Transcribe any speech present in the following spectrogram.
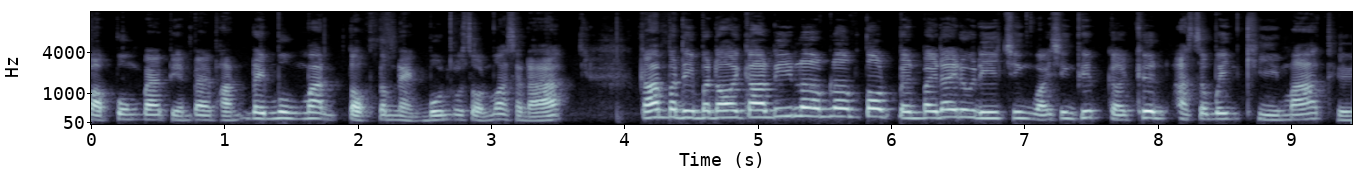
ปรับปรุงแปลเปลี่ยนแปลผันได้มุ่งมั่นตกตำแหน่งบุญกุศลวาสนา การปฏิบัติดอยการรีเริ่มเริ่มต้นเป็นไปได้ด้วยดีชิงไหวชิงพริบเกิดขึ้นอัศวินขี่ม้าถือ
